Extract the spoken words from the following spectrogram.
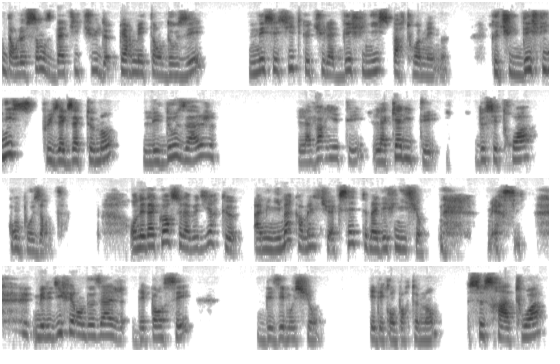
dans le sens d'attitude permettant d'oser, nécessite que tu la définisses par toi-même, que tu définisses plus exactement les dosages, la variété, la qualité de ces trois composantes. On est d'accord, cela veut dire que, à minima, quand même, tu acceptes ma définition. Merci. Mais les différents dosages des pensées, des émotions et des comportements, ce sera à toi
